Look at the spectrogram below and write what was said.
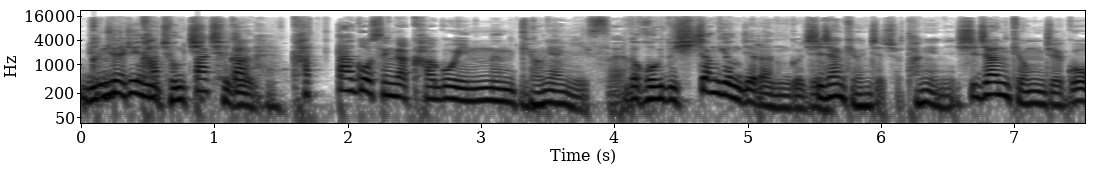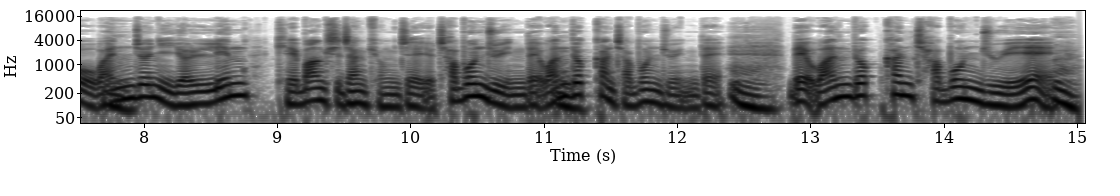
민주주의는 정치 체제고. 같다고 생각하고 있는 경향이 있어요. 그러니까 거기도 시장 경제라는 거죠. 시장 경제죠. 당연히. 시장 경제고 음. 완전히 열린 개방 시장 경제예요. 자본주의인데 완벽한 음. 자본주의인데 음. 네, 완벽한 자본주의의 음.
